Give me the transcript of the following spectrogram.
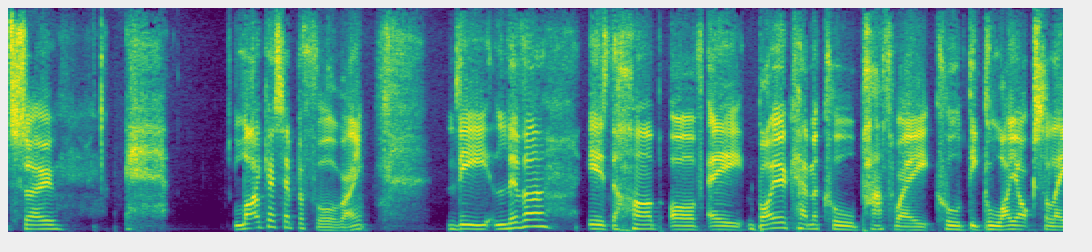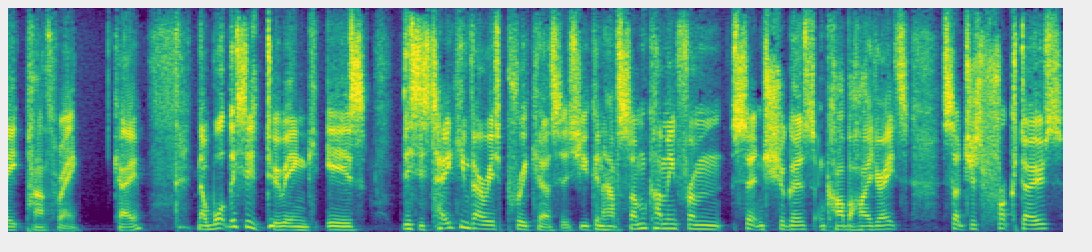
So, like I said before, right, the liver is the hub of a biochemical pathway called the glyoxylate pathway. Okay. Now, what this is doing is this is taking various precursors. You can have some coming from certain sugars and carbohydrates, such as fructose,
